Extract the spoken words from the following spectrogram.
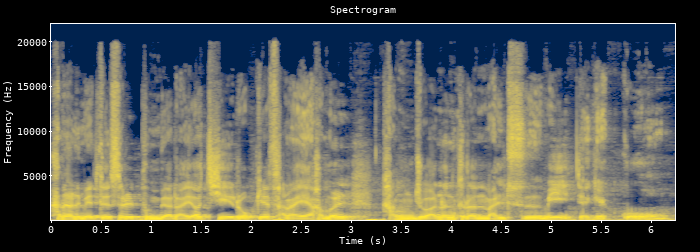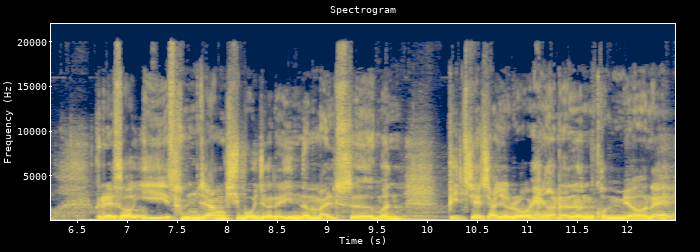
하나님의 뜻을 분별하여 지혜롭게 살아야 함을 강조하는 그런 말씀이 되겠고 그래서 이 3장 15절에 있는 말씀은 빛의 자녀로 행하라는 권면의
